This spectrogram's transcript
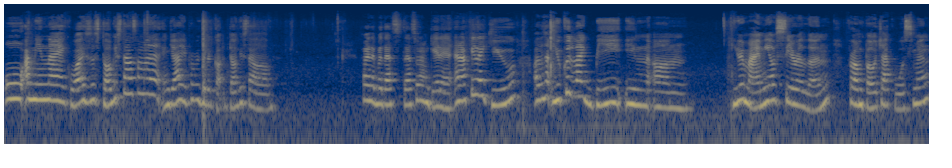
or I mean like what is this doggy style something? And yeah, you're probably good at doggy style. Fine, but that's that's what I'm getting. And I feel like you, you could like be in um. You remind me of Sarah Lynn from BoJack Horseman.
